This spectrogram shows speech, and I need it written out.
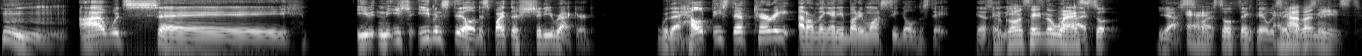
Hmm, I would say even even still, despite their shitty record, with a healthy Steph Curry, I don't think anybody wants to see Golden State. So Golden State in the West. I, I still, yes, and, so I still think they would say. How Golden about State. in the East?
